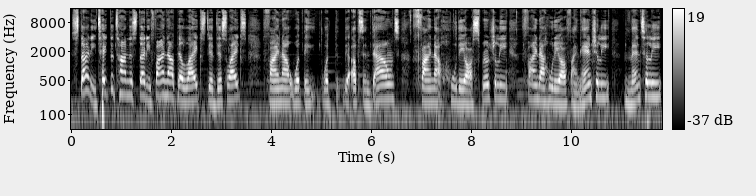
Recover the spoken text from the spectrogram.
Study. Take the time to study. Find out their likes, their dislikes. Find out what they what the, their ups and downs. Find out who they are spiritually. Find out who they are financially. mentally,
